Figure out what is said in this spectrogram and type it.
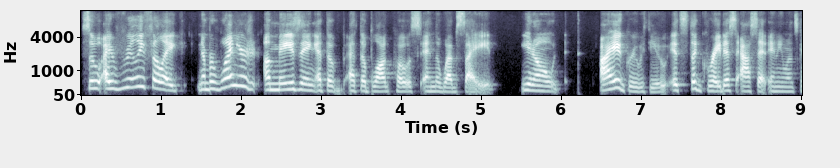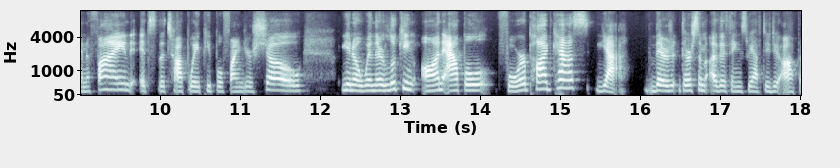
So I really feel like number one, you're amazing at the at the blog post and the website. You know, I agree with you. It's the greatest asset anyone's going to find. It's the top way people find your show. You know, when they're looking on Apple for podcasts, yeah, there, there's some other things we have to do to opt-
